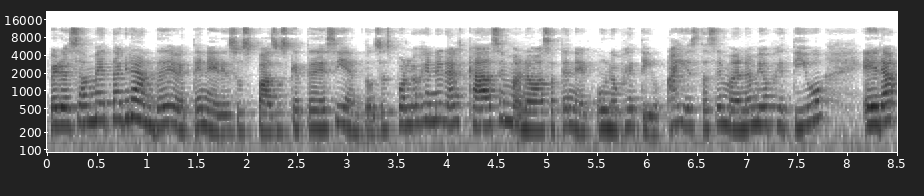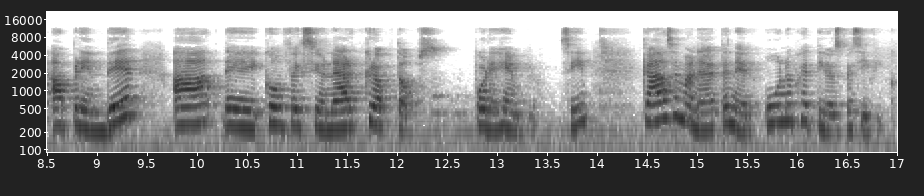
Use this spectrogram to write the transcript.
pero esa meta grande debe tener esos pasos que te decía. Entonces, por lo general, cada semana vas a tener un objetivo. Ay, esta semana mi objetivo era aprender a eh, confeccionar crop tops, por ejemplo, ¿sí? Cada semana debe tener un objetivo específico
